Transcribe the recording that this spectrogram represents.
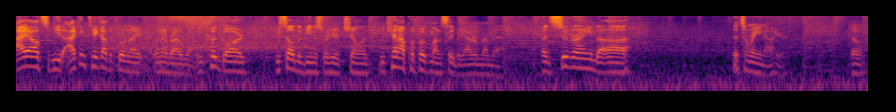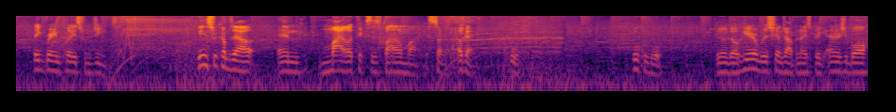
I outspeed. I can take out the Corviknight whenever I want. We could guard. We saw the Venusaur here chilling. We cannot put Pokemon to sleep. I got to remember that. Considering the uh, the terrain out here. So, big brain plays from Jeans. Venusaur comes out, and Milotic's his final mind. Sorry. Okay. Cool. Cool, cool, cool. We're going to go here. We're just going to drop a nice big energy ball.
